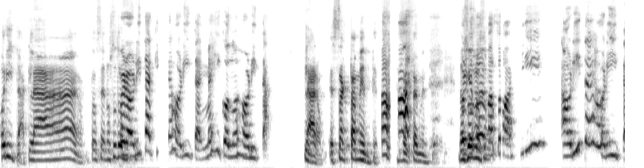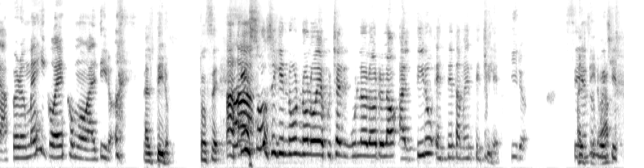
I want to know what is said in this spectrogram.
Ahorita, claro. Entonces nosotros... Pero ahorita aquí es ahorita, en México no es ahorita. Claro, exactamente. Exactamente. Nosotros... pasó aquí, ahorita es ahorita, pero en México es como al tiro. Al tiro. Entonces, eso sí que no, no lo voy a escuchar en ningún lado al otro lado. Al tiro es netamente chileno. Tiro. Sí, eso es muy chileno.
